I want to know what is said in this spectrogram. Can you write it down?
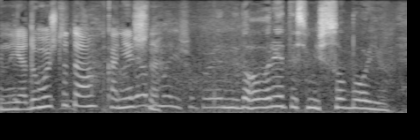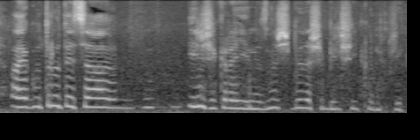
Я думаю, що так, звісно. Я думаю, що повинні договоритись між собою. А як утрутиться інші країни, значить буде ще більший конфлікт.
